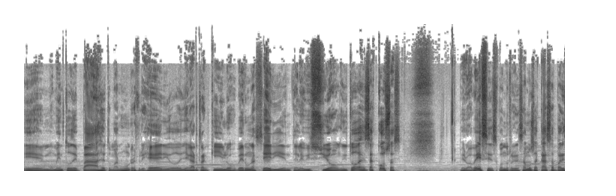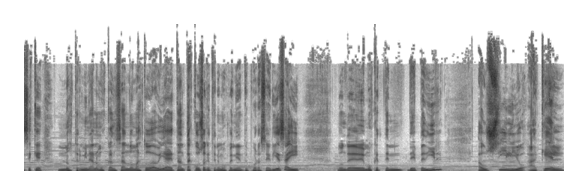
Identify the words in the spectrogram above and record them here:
El momento de paz, de tomarnos un refrigerio, de llegar tranquilos, ver una serie en televisión y todas esas cosas. Pero a veces cuando regresamos a casa parece que nos termináramos cansando más todavía de tantas cosas que tenemos pendientes por hacer. Y es ahí donde debemos de pedir auxilio a aquel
